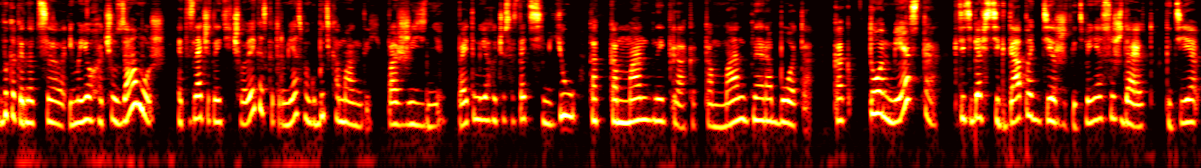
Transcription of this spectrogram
вы как одно целое. И мое «хочу замуж» — это значит найти человека, с которым я смогу быть командой по жизни. Поэтому я хочу создать семью как командная игра, как командная работа, как то место, где тебя всегда поддержат, где тебя не осуждают, где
